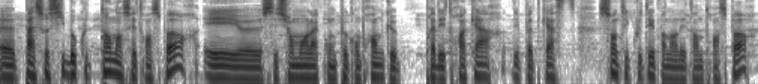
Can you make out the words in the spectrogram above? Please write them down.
euh, passe aussi beaucoup de temps dans ses transports, et c'est sûrement là qu'on peut comprendre que près des trois quarts des podcasts sont écoutés pendant les temps de transport.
